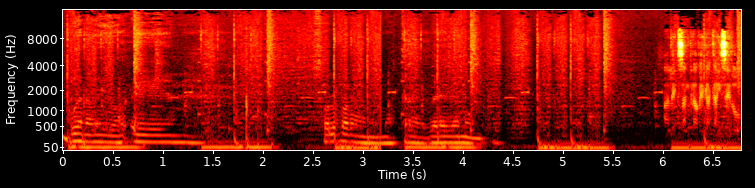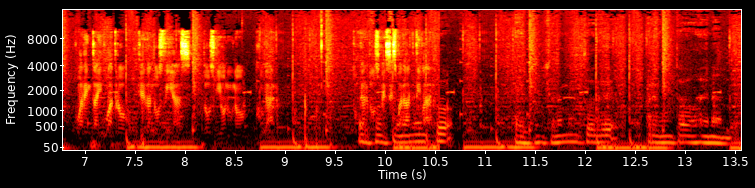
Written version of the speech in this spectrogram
Bueno amigos, eh, solo para mostrar brevemente. Alexandra Vega Caicedo, 44, quedan dos días, 2-1, jugar. El funcionamiento, el funcionamiento de preguntados en Android.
